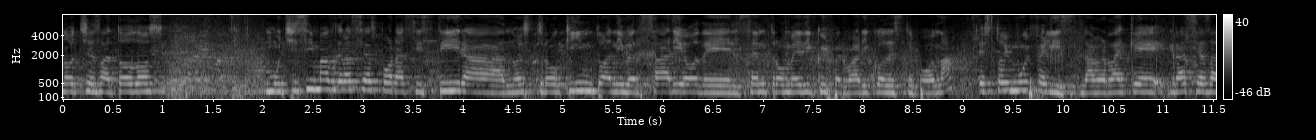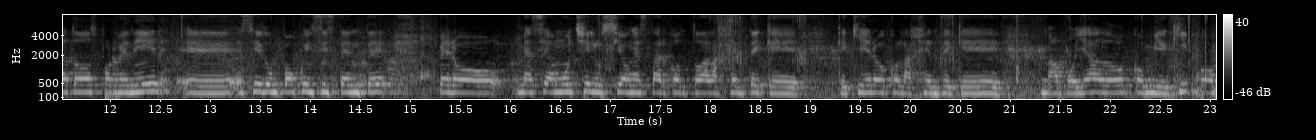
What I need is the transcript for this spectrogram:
Noches a todos. Muchísimas gracias por asistir a nuestro quinto aniversario del Centro Médico Hiperbárico de Estepona. Estoy muy feliz, la verdad que gracias a todos por venir. Eh, he sido un poco insistente pero me hacía mucha ilusión estar con toda la gente que, que, quiero, con la gente que me ha apoyado, con mi equipo.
